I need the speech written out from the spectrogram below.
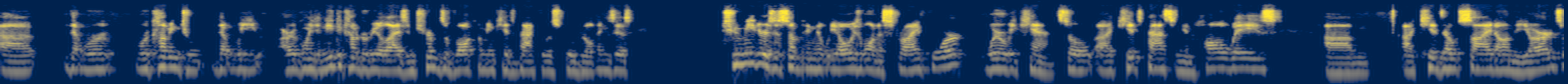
uh, that we're we're coming to that we are going to need to come to realize in terms of welcoming kids back to our school buildings is two meters is something that we always want to strive for where we can. So uh, kids passing in hallways, um, uh, kids outside on the yards,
